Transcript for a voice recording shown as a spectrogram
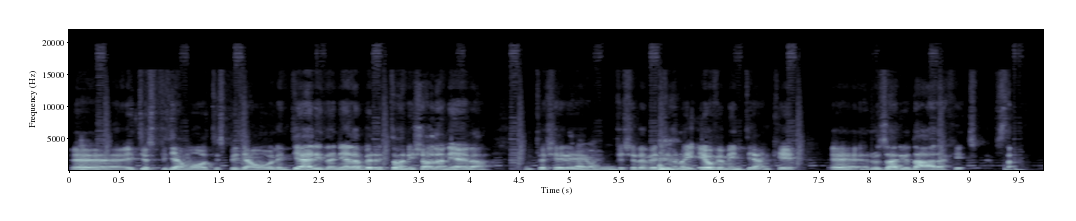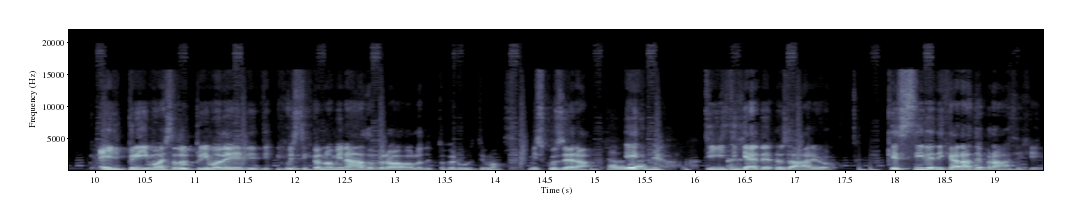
eh, e ti ospitiamo, ti ospitiamo volentieri. Daniela Berrettoni, ciao Daniela, un piacere, ciao, un piacere averti con noi. E ovviamente anche eh, Rosario Dara, che sta, è il primo, è stato il primo di, di, di, questi che ho nominato, però l'ho detto per ultimo, mi scuserà. Ciao, e ti, ti chiede, Rosario, che stile di karate pratichi?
